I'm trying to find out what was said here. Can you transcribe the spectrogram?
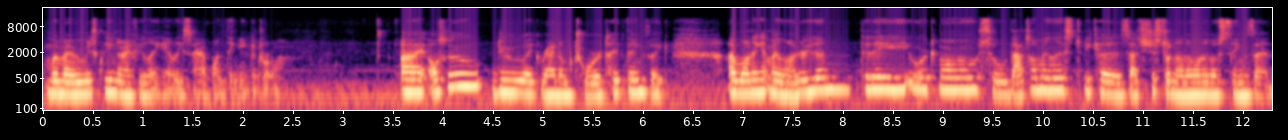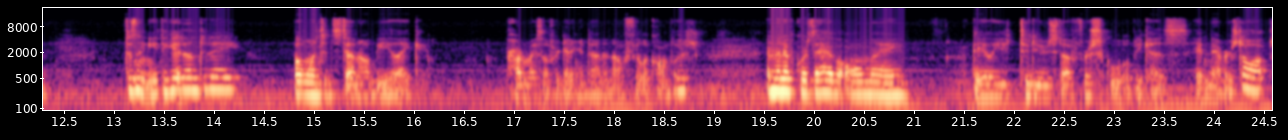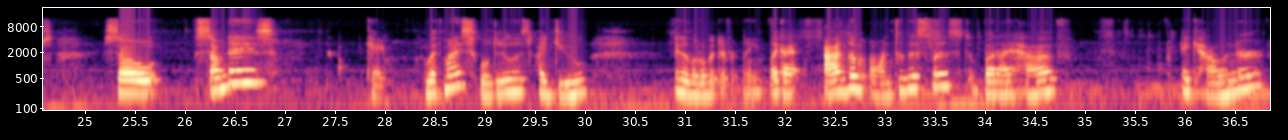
when my room is clean, I feel like at least I have one thing in control. I also do like random chore type things. Like I want to get my laundry done today or tomorrow. So that's on my list because that's just another one of those things that doesn't need to get done today. But once it's done, I'll be like proud of myself for getting it done and I'll feel accomplished. And then of course I have all my daily to-do stuff for school because it never stops. So some days, okay, with my school to-do list, I do it a little bit differently. Like I add them onto this list, but I have a calendar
